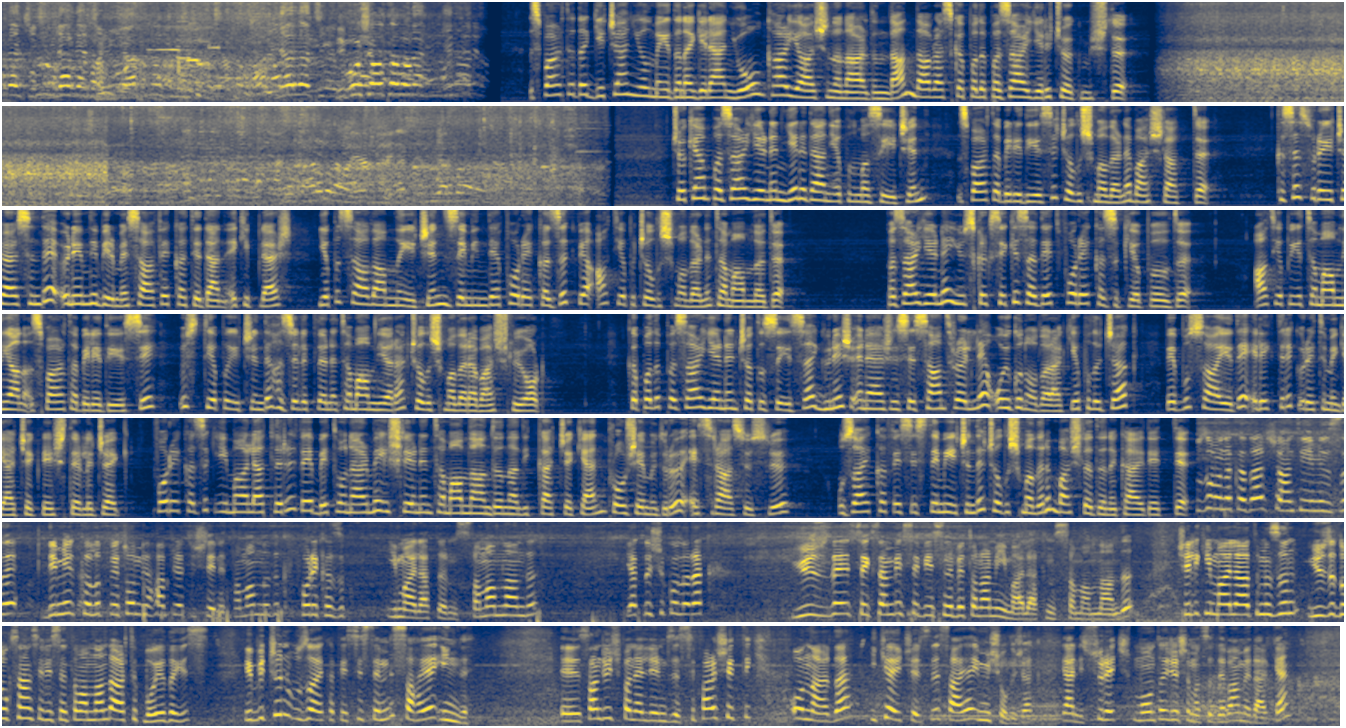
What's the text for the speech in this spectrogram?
İleriden çık, ileriden çık ya. İleriden çık. Bir boşaltalım. Isparta'da geçen yıl meydana gelen yoğun kar yağışının ardından Davras Kapalı Pazar yeri çökmüştü. Çöken pazar yerinin yeniden yapılması için Isparta Belediyesi çalışmalarını başlattı. Kısa süre içerisinde önemli bir mesafe kat eden ekipler yapı sağlamlığı için zeminde fore kazık ve altyapı çalışmalarını tamamladı. Pazar yerine 148 adet fore kazık yapıldı. Altyapıyı tamamlayan Isparta Belediyesi üst yapı için de hazırlıklarını tamamlayarak çalışmalara başlıyor. Kapalı pazar yerinin çatısı ise güneş enerjisi santraline uygun olarak yapılacak ve bu sayede elektrik üretimi gerçekleştirilecek. Fore kazık imalatları ve betonerme işlerinin tamamlandığına dikkat çeken proje müdürü Esra Süslü, uzay kafe sistemi içinde çalışmaların başladığını kaydetti. Bu zamana kadar şantiyemizde demir kalıp beton ve hafriyat işlerini tamamladık. Fore kazık imalatlarımız tamamlandı. Yaklaşık olarak %85 seviyesinde betonarme imalatımız tamamlandı. Çelik imalatımızın %90 seviyesinde tamamlandı. Artık boyadayız. Ve bütün uzay kafe sistemimiz sahaya indi. Ee, sandviç panellerimize sipariş ettik. Onlar da iki ay içerisinde sahaya inmiş olacak. Yani süreç montaj aşaması devam ederken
